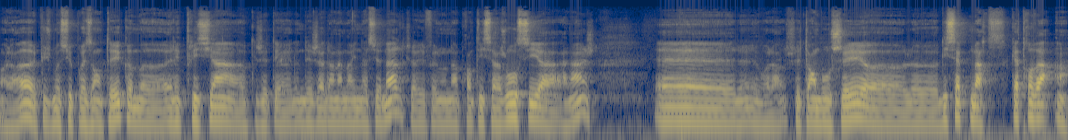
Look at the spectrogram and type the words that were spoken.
Voilà, et puis je me suis présenté comme euh, électricien, euh, que j'étais déjà dans la Marine nationale, j'avais fait mon apprentissage aussi à, Linge. Et, euh, voilà, j'ai été embauché le 17 mars 81,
